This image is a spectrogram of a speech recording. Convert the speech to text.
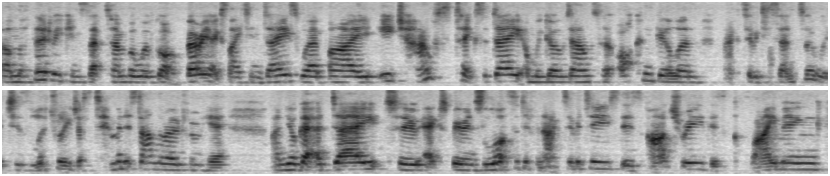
on the third week in September, we've got very exciting days whereby each house takes a day and we go down to Auchengillan Activity Centre, which is literally just 10 minutes down the road from here. And you'll get a day to experience lots of different activities. There's archery, there's climbing,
